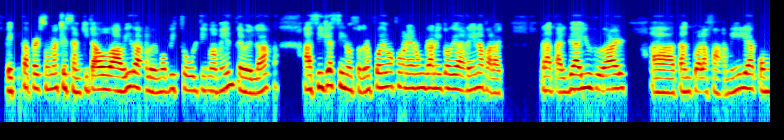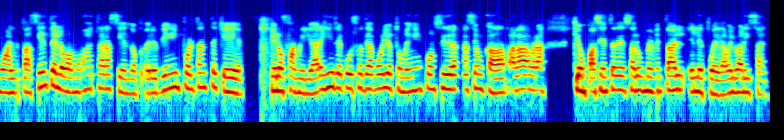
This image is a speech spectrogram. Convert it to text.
estas personas que se han quitado la vida, lo hemos visto últimamente, ¿verdad? Así que si nosotros podemos poner un granito de arena para tratar de ayudar a, tanto a la familia como al paciente, lo vamos a estar haciendo, pero es bien importante que, que los familiares y recursos de apoyo tomen en consideración cada palabra que un paciente de salud mental les pueda verbalizar.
